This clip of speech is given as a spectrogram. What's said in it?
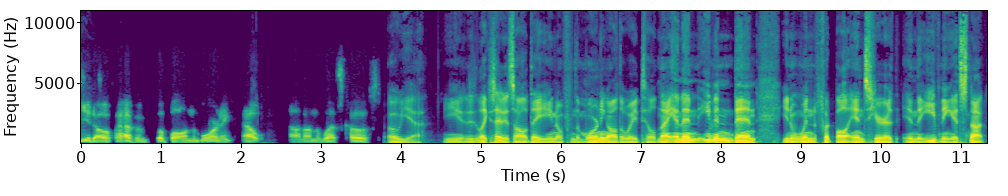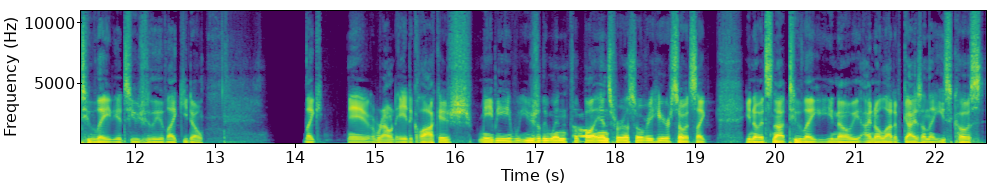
you know, having football in the morning out out on the West Coast. Oh yeah. Yeah, like I said, it's all day, you know, from the morning all the way till night, and then even then, you know, when football ends here in the evening, it's not too late. It's usually like you know, like eh, around eight o'clock ish, maybe usually when football oh. ends for us over here. So it's like, you know, it's not too late. You know, I know a lot of guys on the East Coast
